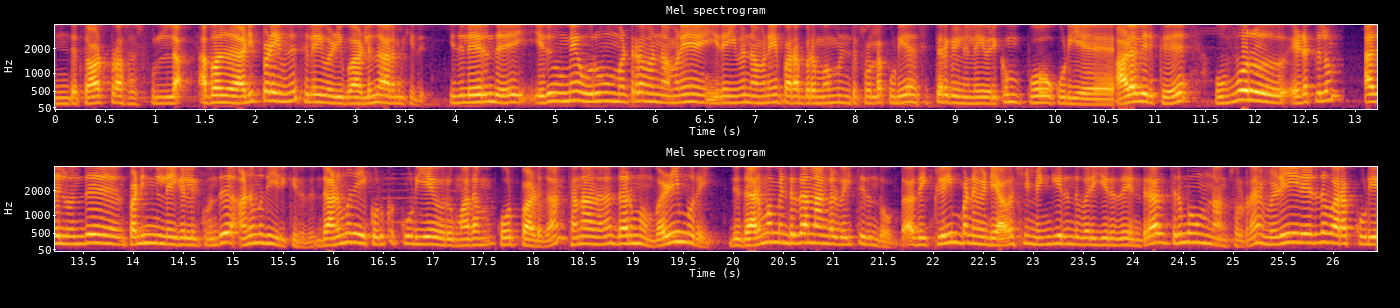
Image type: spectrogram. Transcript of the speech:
இந்த தாட் ப்ராசஸ் ஃபுல்லாக அப்போ அது அடிப்படை வந்து சிலை வழிபாடுலேருந்து ஆரம்பிக்குது. இதிலிருந்து எதுவுமே உருவமற்றவன் அவனே இறைவன் அவனே பரபிரமம் என்று சொல்லக்கூடிய சித்தர்கள் நிலை வரைக்கும் போகக்கூடிய அளவிற்கு ஒவ்வொரு இடத்திலும் அதில் வந்து படிநிலைகளுக்கு வந்து அனுமதி இருக்கிறது. இந்த அனுமதியை கொடுக்கக்கூடிய ஒரு மதம் கோட்பாடு தான் சனாதன தர்மம் வழிமுறை. இது தர்மம் என்று தான் நாங்கள் வைத்திருந்தோம். அதை கிளைம் பண்ண வேண்டிய அவசியம் எங்கிருந்து வருகிறது என்றால் திரும்பவும் நான் சொல்கிறேன் வெளியிலிருந்து வரக்கூடிய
